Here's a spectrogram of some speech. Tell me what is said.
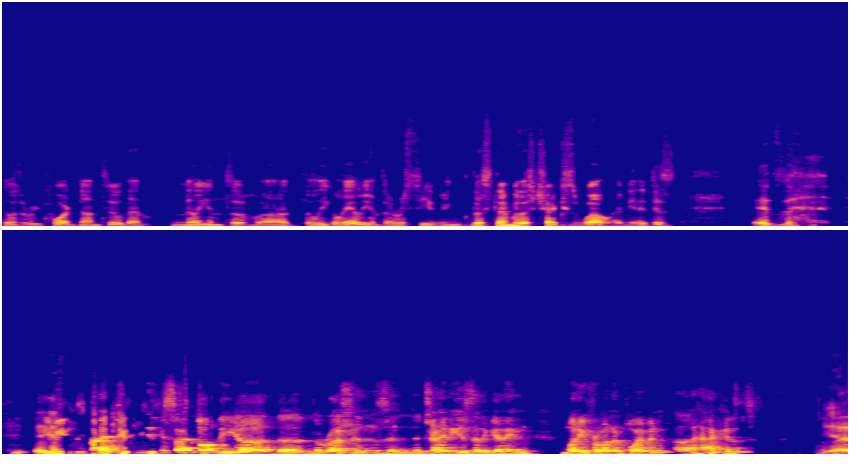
there was a report done too that millions of uh, illegal aliens are receiving the stimulus check as well. I mean, it just it's it You mean to be too besides, you besides all the uh, the the Russians and the Chinese that are getting money from unemployment uh, hackers? yeah,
